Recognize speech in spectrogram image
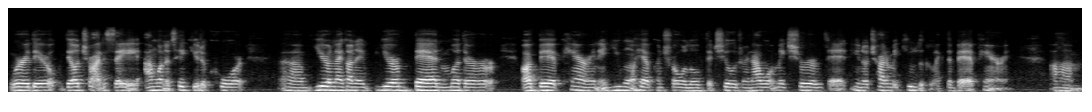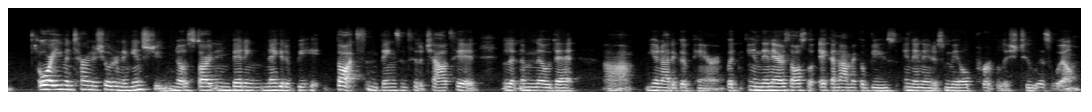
where they'll they'll try to say, "I'm going to take you to court. Um, you're not going to. You're a bad mother or a bad parent, and you won't have control over the children. I will make sure that you know try to make you look like the bad parent." Um, or even turn the children against you, you know, start embedding negative thoughts and things into the child's head, letting them know that uh, you're not a good parent. But and then there's also economic abuse, and then there's male privilege too as well.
